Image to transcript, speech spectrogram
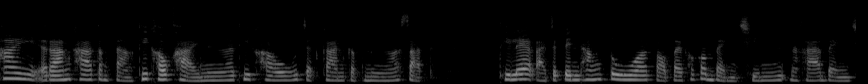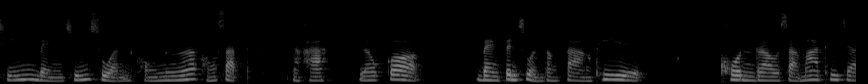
ให้ร้านค้าต่างๆ ที่เขาขายเนื้อที่เขาจัดการกับเนื้อสัตว์ ทีแรกอาจจะเป็นทั้งตัวต่อไปเขาก็แบ่งชิ้นนะคะ แบ่งชิ้น แบ่งชิ้นส่วนของเนื้อของสัตว์นะคะ แล้วก็แบ่งเป็นส่วนต่างๆที่ คนเราสามารถที่จะ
